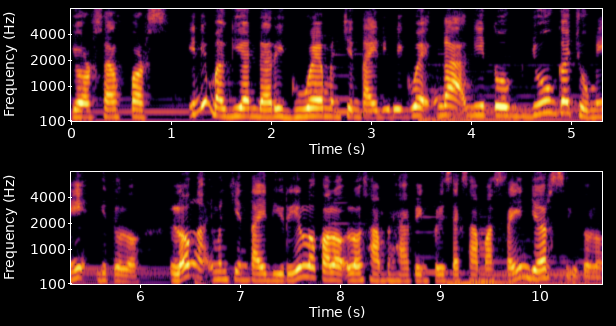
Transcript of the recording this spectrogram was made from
yourself first. Ini bagian dari gue mencintai diri gue, nggak gitu juga cumi gitu loh. Lo nggak mencintai diri lo kalau lo sampai having free sex sama strangers gitu loh.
